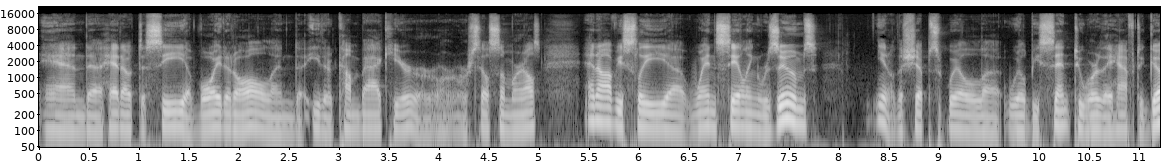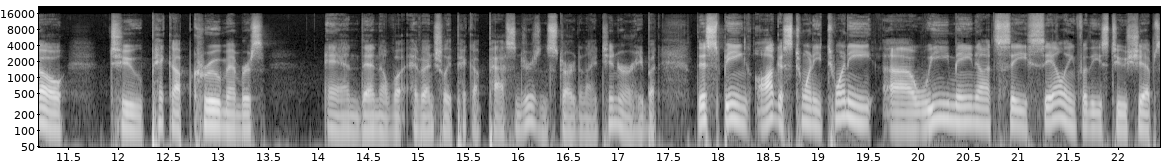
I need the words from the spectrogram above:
and uh, head out to sea, avoid it all, and either come back here or, or, or sail somewhere else. And obviously, uh, when sailing resumes, you know the ships will uh, will be sent to where they have to go to pick up crew members, and then eventually pick up passengers and start an itinerary. But this being August 2020, uh, we may not see sailing for these two ships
